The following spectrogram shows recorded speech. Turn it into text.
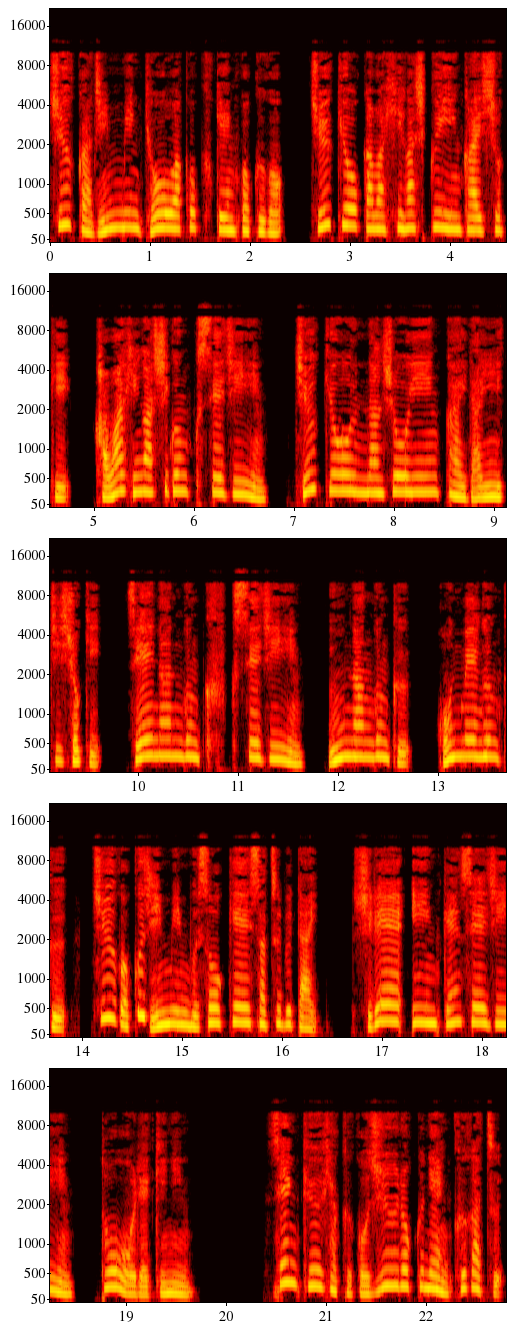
中華人民共和国建国後、中京川東区委員会書記、川東軍区政治委員、中京雲南省委員会第一書記、西南軍区副政治委員、雲南軍区、昆明軍区、中国人民武装警察部隊、司令委員兼政治委員等を歴任。1956年9月、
